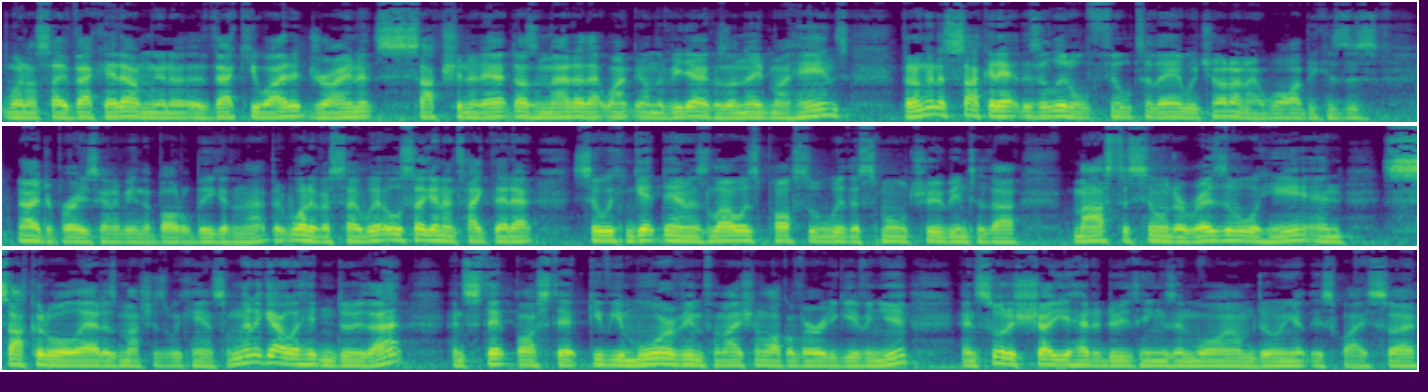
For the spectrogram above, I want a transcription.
when I say vac out, I'm going to evacuate it, drain it, suction it out. Doesn't matter. That won't be on the video because I need my hands. But I'm going to suck it out. There's a little filter there, which I don't know why because there's no debris is going to be in the bottle bigger than that. But whatever. So we're also going to take that out so we can get down as low as possible with a small tube into the master cylinder reservoir here and suck it all out as much as we can. So I'm going to go ahead and do that and step by step give you more of information like I've already given you and sort of show you how to do things and why I'm doing it this way. So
